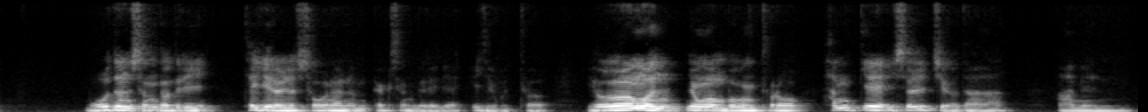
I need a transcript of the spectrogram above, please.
모든 성도들이 되기를 소원하는 백성들에게 이제부터 영원 영원 무궁토록 함께 있을지어다. 아멘.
